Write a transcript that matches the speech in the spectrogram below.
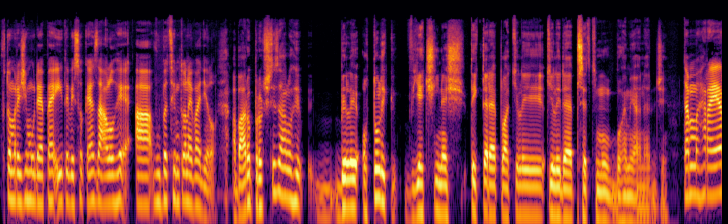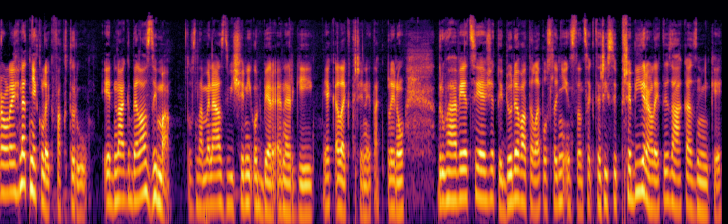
v tom režimu DPI ty vysoké zálohy a vůbec jim to nevadilo. A Báro, proč ty zálohy byly o tolik větší než ty, které platili ti lidé před tím Bohemia Energy? Tam hraje roli hned několik faktorů. Jednak byla zima, to znamená zvýšený odběr energií, jak elektřiny, tak plynu. Druhá věc je, že ty dodavatele poslední instance, kteří si přebírali ty zákazníky,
